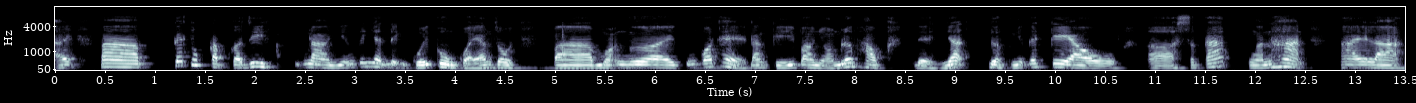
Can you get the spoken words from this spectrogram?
Đấy và kết thúc cặp cờ gì cũng là những cái nhận định cuối cùng của em rồi. Và mọi người cũng có thể đăng ký vào nhóm lớp học để nhận được những cái kèo uh, scalp ngắn hạn hay là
